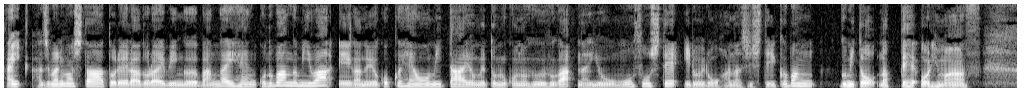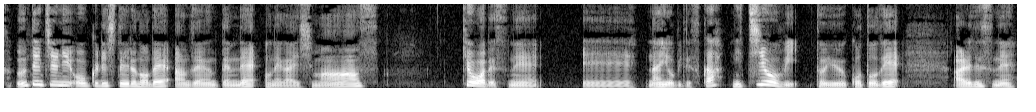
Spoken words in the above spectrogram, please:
はい、始まりました。トレーラードライビング番外編。この番組は映画の予告編を見た嫁と婿の夫婦が内容を妄想していろいろお話ししていく番組となっております。運転中にお送りしているので安全運転でお願いします。今日はですね、えー、何曜日ですか？日曜日ということで、あれですね、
